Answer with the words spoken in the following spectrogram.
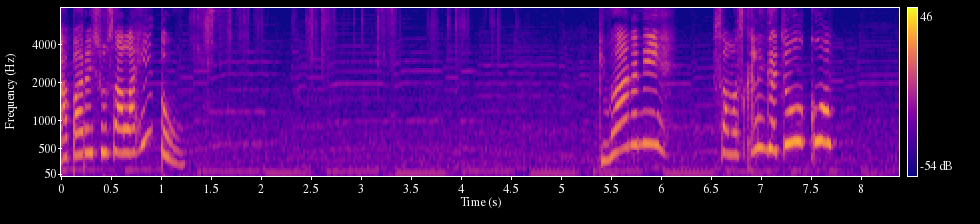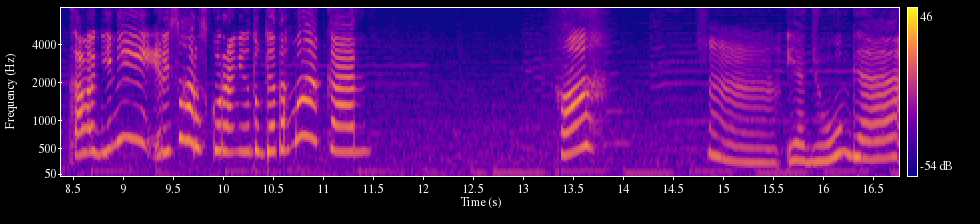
Apa Risu salah hitung? Gimana nih? Sama sekali nggak cukup. Kalau gini, Risu harus kurangi untuk jatah makan. Hah? Hmm, iya juga.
